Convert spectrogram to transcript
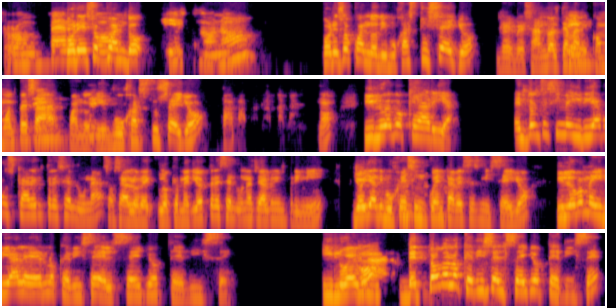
romper por eso cuando eso, ¿no? Por eso cuando dibujas tu sello, regresando al tema de cómo empezar, cuando dibujas tu sello, pa, pa, ¿no? Y luego, ¿qué haría? Entonces sí me iría a buscar en 13 lunas, o sea, lo, de, lo que me dio 13 lunas ya lo imprimí, yo ya dibujé 50 veces mi sello, y luego me iría a leer lo que dice el sello te dice. Y luego, de todo lo que dice el sello te dice,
